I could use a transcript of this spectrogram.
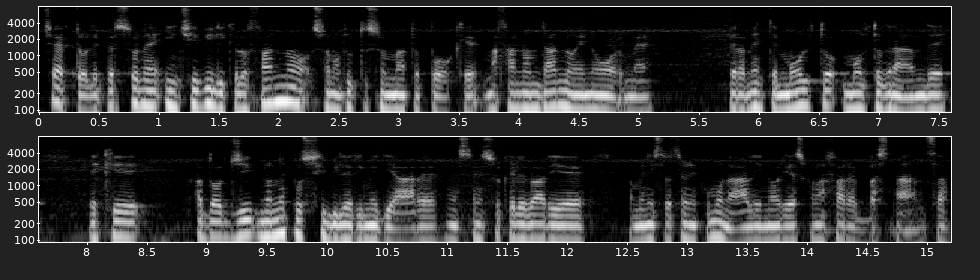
Certo, le persone incivili che lo fanno sono tutto sommato poche, ma fanno un danno enorme, veramente molto molto grande e che ad oggi non è possibile rimediare, nel senso che le varie amministrazioni comunali non riescono a fare abbastanza.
